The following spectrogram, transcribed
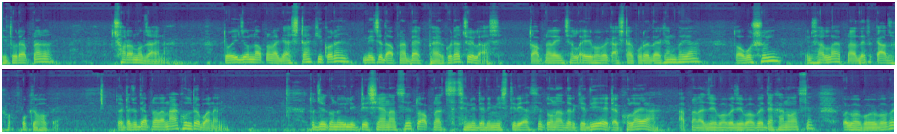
ভিতরে আপনার ছড়ানো যায় না। তো এই জন্য আপনারা গ্যাসটা কি করে নিচে আপনার ব্যাক ফায়ার করে চলে আসে। তো আপনারা ইনশাল্লাহ এইভাবে কাজটা করে দেখেন ভাইয়া। তো অবশ্যই ইনশাল্লাহ আপনাদের কাজ ওকে হবে। তো এটা যদি আপনারা না খুলতে পারেন, তো যে কোনো ইলেকট্রিশিয়ান আছে, তো আপনার স্যানিটারি মিস্ত্রি আছে, তো ওনাদেরকে দিয়ে এটা খোলায়া আপনারা যেভাবে যেভাবে দেখানো আছে, ওইভাবে ওইভাবে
